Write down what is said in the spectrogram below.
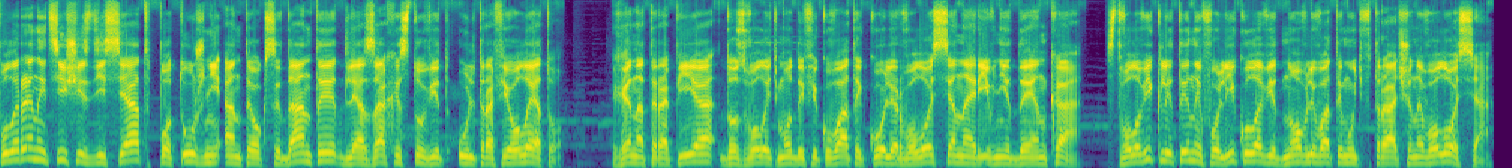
Пулерени ці 60 потужні антиоксиданти для захисту від ультрафіолету. Генотерапія дозволить модифікувати колір волосся на рівні ДНК. Стволові клітини фолікула відновлюватимуть втрачене волосся.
